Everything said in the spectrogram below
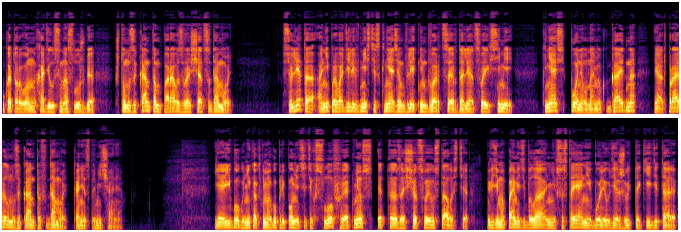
у которого он находился на службе, что музыкантам пора возвращаться домой. Все лето они проводили вместе с князем в летнем дворце, вдали от своих семей. Князь понял намек Гайдна и отправил музыкантов домой. Конец примечания. Я, ей-богу, никак не могу припомнить этих слов и отнес это за счет своей усталости. Видимо, память была не в состоянии более удерживать такие детали.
